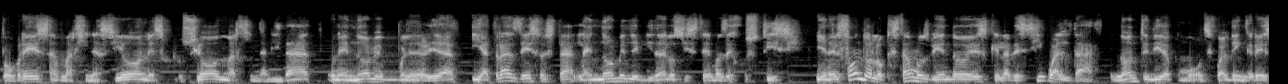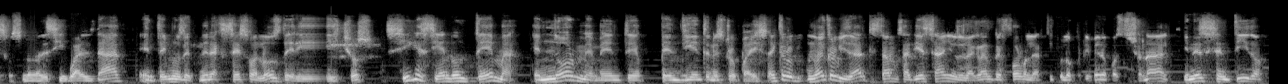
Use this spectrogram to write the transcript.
Pobreza, marginación, exclusión, marginalidad, una enorme vulnerabilidad y atrás de eso está la enorme debilidad de los sistemas de justicia. Y en el fondo lo que estamos viendo es que la desigualdad, no entendida como desigualdad de ingresos, sino la desigualdad en términos de tener acceso a los derechos, sigue siendo un tema enormemente pendiente en nuestro país. Hay que, no hay que olvidar que estamos a 10 años de la gran reforma del artículo primero constitucional. Y en ese sentido,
